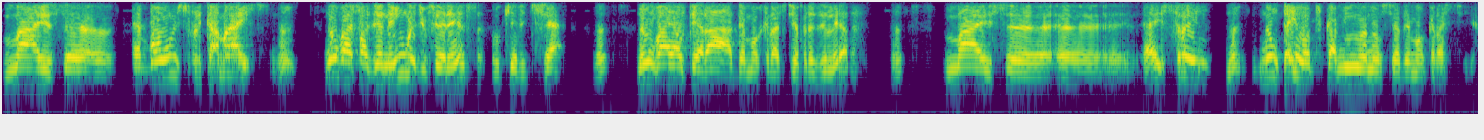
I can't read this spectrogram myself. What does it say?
Mas uh, é bom explicar mais. Né? Não vai fazer nenhuma diferença o que ele disser. Né? Não vai alterar a democracia brasileira. Mas uh, é estranho. Né? Não tem outro caminho a não ser a democracia.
